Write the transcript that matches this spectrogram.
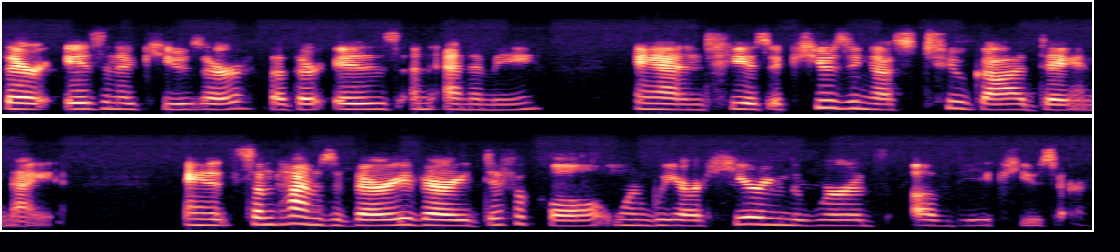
there is an accuser, that there is an enemy, and he is accusing us to God day and night. And it's sometimes very, very difficult when we are hearing the words of the accuser,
